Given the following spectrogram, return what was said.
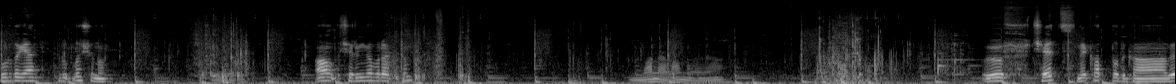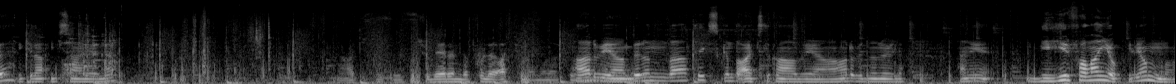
Burada gel. Lootla şunu. Al şırınga bıraktım. Ne lan ya? Öf chat ne katladık abi 2 2 saniyede. Şu, derin de full açma amına. Harbi ya Baron'da tek sıkıntı açlık abi ya harbiden öyle. Hani nehir falan yok biliyor musun?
